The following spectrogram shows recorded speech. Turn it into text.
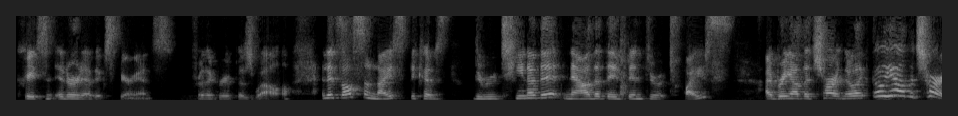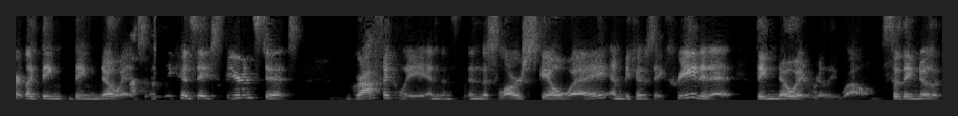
creates an iterative experience for the group as well. And it's also nice because the routine of it, now that they've been through it twice, I bring out the chart and they're like, oh yeah, the chart. Like they they know it because they experienced it graphically in this, in this large scale way, and because they created it, they know it really well. So they know the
